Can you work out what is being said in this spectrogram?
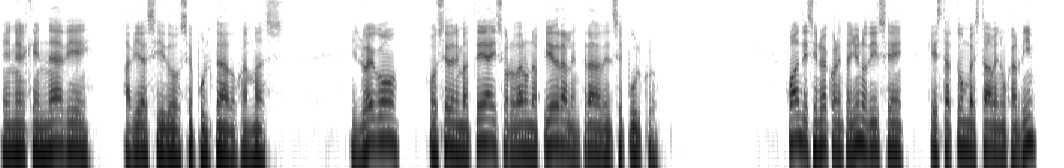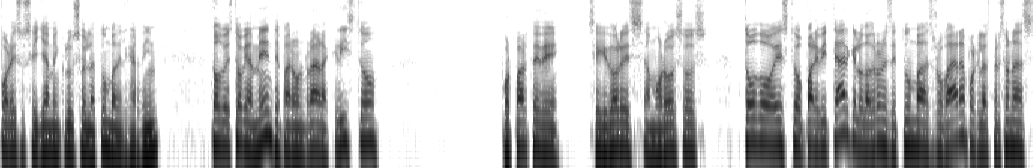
en el que nadie había sido sepultado jamás. Y luego José de Arimatea hizo rodar una piedra a la entrada del sepulcro. Juan 19:41 dice que esta tumba estaba en un jardín, por eso se llama incluso la tumba del jardín. Todo esto obviamente para honrar a Cristo por parte de seguidores amorosos. Todo esto para evitar que los ladrones de tumbas robaran, porque las personas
